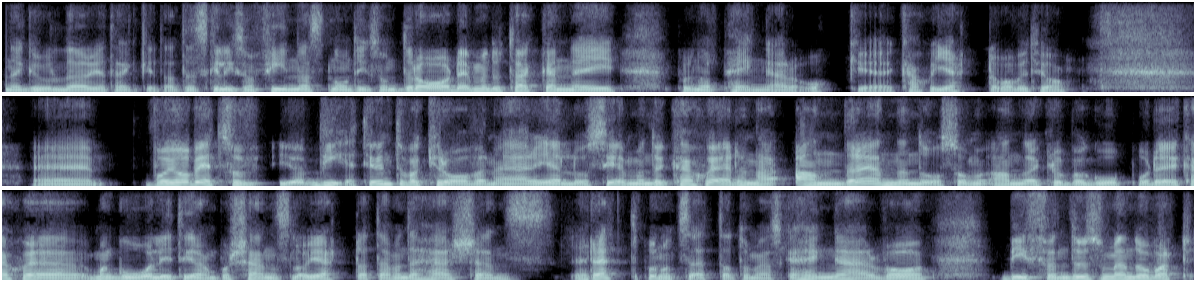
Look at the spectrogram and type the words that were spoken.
guld guldar helt enkelt. Att det ska liksom finnas någonting som drar dig men du tackar nej på grund av pengar och eh, kanske hjärta, vad vet jag. Eh, vad jag vet så jag vet jag inte vad kraven är i LOC, men det kanske är den här andra änden då som andra klubbar går på. Det kanske är, man går lite grann på känsla och hjärtat, men det här känns rätt på något sätt att om jag ska hänga här. Vad, Biffen, du som ändå varit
